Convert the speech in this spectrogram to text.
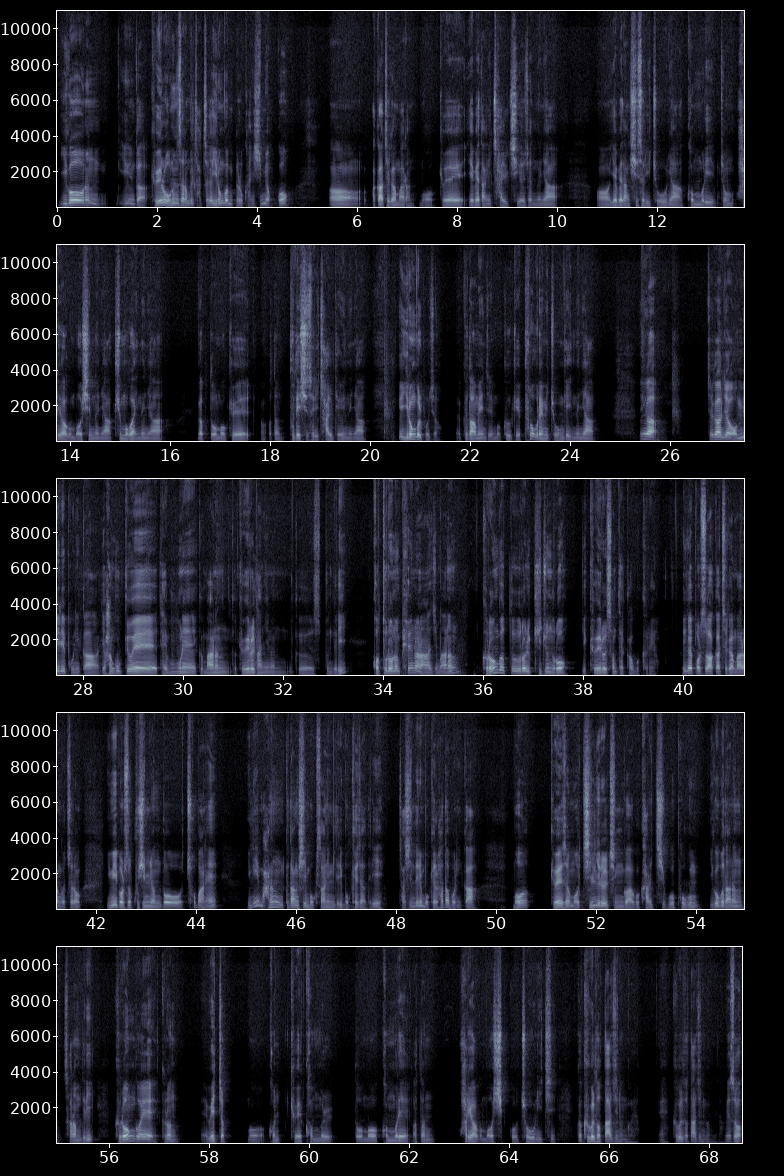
이거는 그러니까 교회를 오는 사람들 자체가 이런 건 별로 관심이 없고 어 아까 제가 말한 뭐 교회 예배당이 잘 지어졌느냐 어 예배당 시설이 좋으냐 건물이 좀 화려하고 멋있느냐 규모가 있느냐 그러니까 또뭐 교회 어떤 부대 시설이 잘 되어 있느냐 이런 걸 보죠. 그 다음에 이제 뭐 그게 프로그램이 좋은 게 있느냐. 그러니까 제가 이제 엄밀히 보니까 한국 교회 대부분의 그 많은 그 교회를 다니는 그 분들이 겉으로는 표현을 안 하지만은 그런 것들을 기준으로 교회를 선택하고 그래요. 그러니까 벌써 아까 제가 말한 것처럼 이미 벌써 90년도 초반에 이미 많은 그 당시 목사님들이 목회자들이 자신들이 목회를 하다 보니까 뭐 교회에서 뭐 진리를 증거하고 가르치고 복음 이거보다는 사람들이 그런 거에 그런 외적 뭐 건, 교회 건물 또 뭐 건물의 어떤 화려하고 멋있고 좋은 위치 그러니까 그걸 더 따지는 거예요. 예, 그걸 더 따지는 겁니다. 그래서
